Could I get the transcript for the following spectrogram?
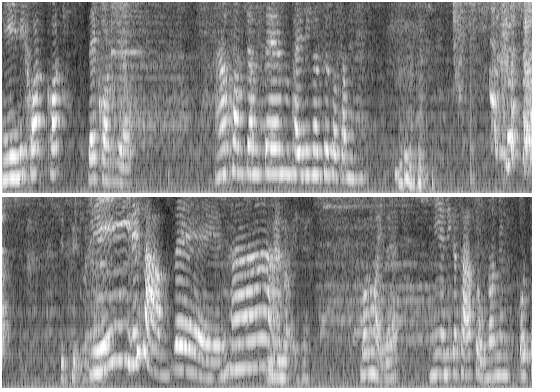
นี่มีคอสคอสได้คอสเดียวอ่าความจำเต็มใครมีเงินซื้อโทรศัพท์ให้ไหมำคิดถึงไหมนี่ได้สามแสนห้าเงินหน่อยแท้บนหน่อยแล้ว นี่อันนี้ก็สะสมเนอนยังอดใจ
